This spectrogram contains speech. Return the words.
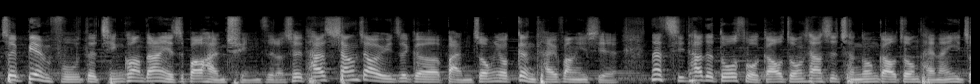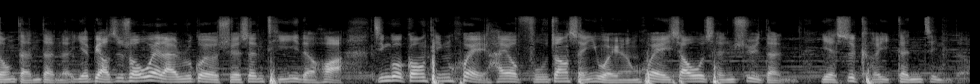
所以便服的情况当然也是包含裙子了，所以它相较于这个板中又更开放一些。那其他的多所高中，像是成功高中、台南一中等等的，也表示说未来如果有学生提议的话，经过公听会、还有服装审议委员会、校务程序等，也是可以跟进的。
